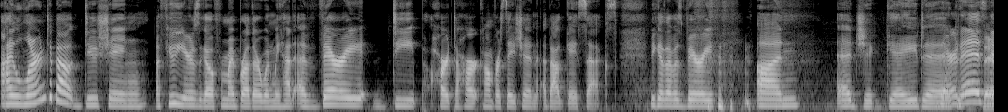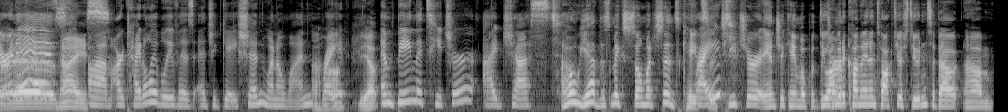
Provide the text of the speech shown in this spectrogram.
I learned about douching a few years ago from my brother when we had a very deep heart to heart conversation about gay sex because I was very uneducated. There it is. There There, it it is. is. Nice. Um, our title, I believe, is Education 101, right? Yep. And being the teacher, I just. Oh yeah, this makes so much sense. Kate's a teacher, and she came up with the Do you want me to come in and talk to your students about um,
